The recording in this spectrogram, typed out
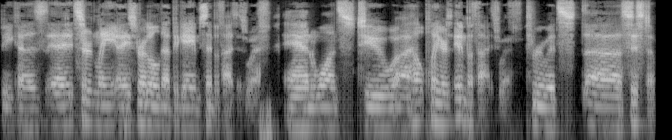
because it's certainly a struggle that the game sympathizes with and wants to uh, help players empathize with through its uh, system.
